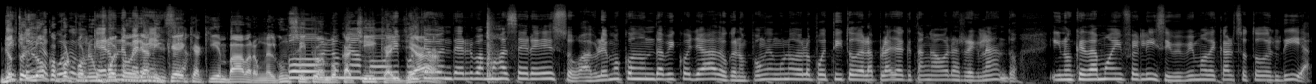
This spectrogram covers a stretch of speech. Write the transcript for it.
Yo estoy, loco por poner un puesto de yaniqueque aquí en Bávaro, en algún sitio en Boca Chica amor, y ¿y qué a ya. vender vamos a hacer eso? Hablemos con un David Collado, que nos pongan uno de los puestitos de la playa que están ahora arreglando. Y nos quedamos ahí felices y vivimos de calzo todo el día.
